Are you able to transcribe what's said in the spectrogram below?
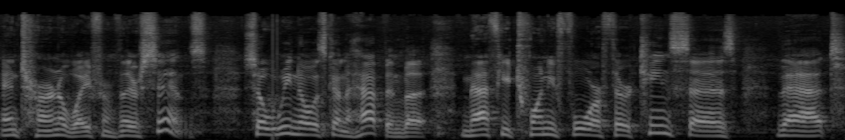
and turn away from their sins. So we know it's going to happen. But Matthew 24 13 says that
